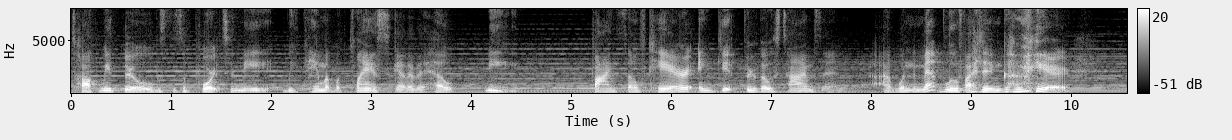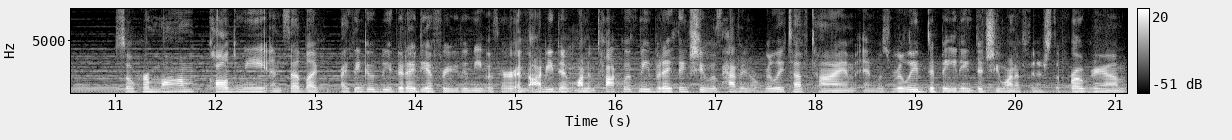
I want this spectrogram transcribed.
talked me through. It was the support to me. We came up with plans together to help me find self-care and get through those times. And I wouldn't have met Blue if I didn't come here. So her mom called me and said, like, I think it would be a good idea for you to meet with her. And Addy didn't want to talk with me, but I think she was having a really tough time and was really debating did she want to finish the program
